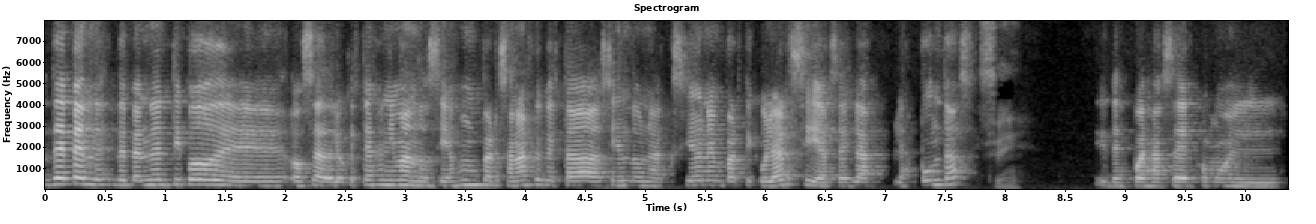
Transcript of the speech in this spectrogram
Depende, depende del tipo de, o sea, de lo que estés animando. Si es un personaje que está haciendo una acción en particular, sí, haces las puntas. Sí. Y después haces como el,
